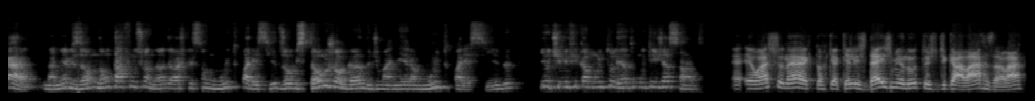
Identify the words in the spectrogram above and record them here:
cara, na minha visão, não está funcionando. Eu acho que eles são muito parecidos ou estão jogando de maneira muito parecida e o time fica muito lento, muito engessado. É, eu acho, né, Hector, que aqueles 10 minutos de Galarza lá,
